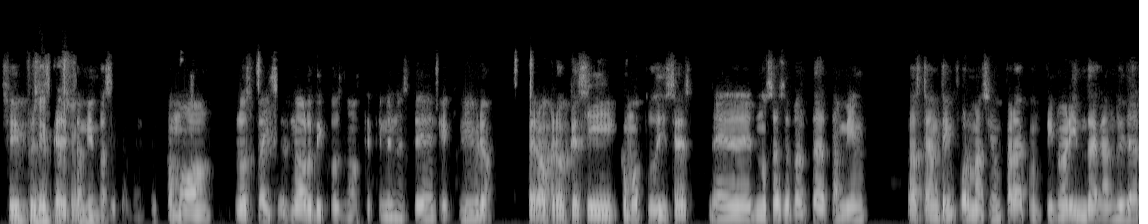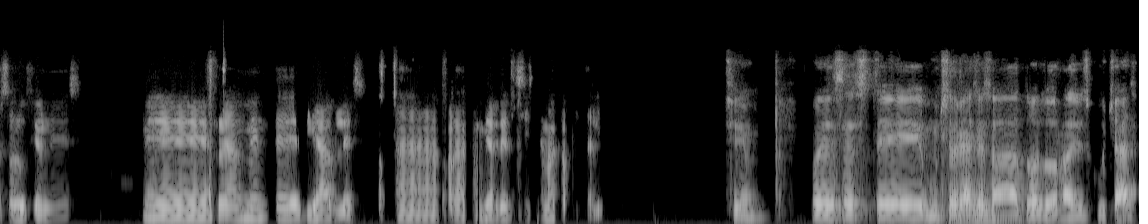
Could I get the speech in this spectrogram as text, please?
Sí, pues es que pues también básicamente es como los países nórdicos, ¿no? Que tienen este equilibrio. Pero creo que sí, como tú dices, eh, nos hace falta también bastante información para continuar indagando y dar soluciones eh, realmente viables ah, para cambiar del sistema capitalista. Sí, pues este, muchas gracias a todos los radioescuchas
